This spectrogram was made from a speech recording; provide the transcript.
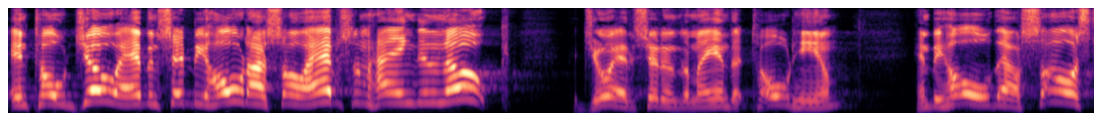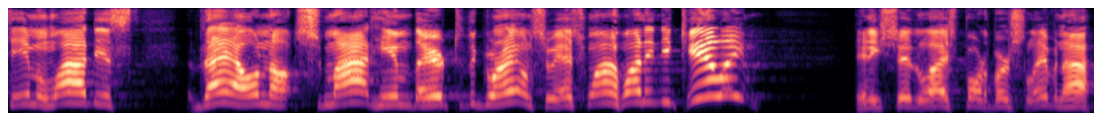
and told Joab and said, Behold, I saw Absalom hanged in an oak. Joab said unto the man that told him, And behold, thou sawest him, and why didst thou not smite him there to the ground? So he asked, Why, why didn't you kill him? Then he said, the last part of verse 11, I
